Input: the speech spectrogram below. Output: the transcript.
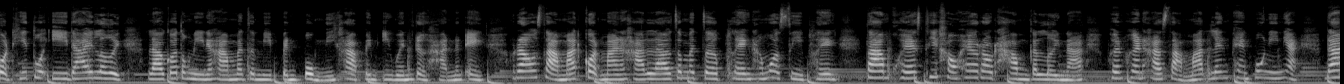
กดที่ตัว E ได้เลย แล้วก็ตรงนี้นะคะมันจะมีเป็นปุ่มนี้ค่ะเป็น Event The Hunt นั่นเอง เราสามารถกดมานะคะ แล้วจะมาเจอเพลงทั้งหมด 4 เพลง ตามเควสที่เขาให้เราทำกันเลยนะ เพื่อนๆนะคะสามารถเล่นเพลงพวกนี้เนี่ยได้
